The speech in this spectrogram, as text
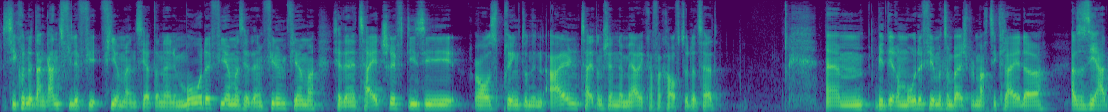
Sie gründet dann ganz viele Firmen. Sie hat dann eine Modefirma, sie hat eine Filmfirma, sie hat eine Zeitschrift, die sie rausbringt und in allen Zeitungsständen in Amerika verkauft zu der Zeit. Ähm, mit ihrer Modefirma zum Beispiel macht sie Kleider. Also sie hat,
